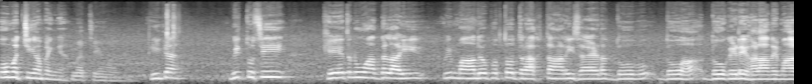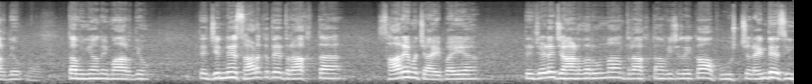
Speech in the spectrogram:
ਉਹ ਮੱਚੀਆਂ ਪਈਆਂ। ਮੱਚੀਆਂ ਹਾਂਜੀ ਠੀਕ ਹੈ? ਵੀ ਤੁਸੀਂ ਖੇਤ ਨੂੰ ਅੱਗ ਲਾਈ ਵੀ ਮਾਂ ਦਿਓ ਪੁੱਤੋ ਦਰਖਤਾਂ ਵਾਲੀ ਸਾਈਡ ਦੋ ਦੋ ਦੋ ਗੇੜੇ ਹਲਾਂ ਦੇ ਮਾਰ ਦਿਓ ਤਵੀਆਂ ਦੇ ਮਾਰ ਦਿਓ। ਤੇ ਜਿੰਨੇ ਸੜਕ ਤੇ ਦਰਖਤ ਆ ਸਾਰੇ ਮਚਾਏ ਪਏ ਆ। ਤੇ ਜਿਹੜੇ ਜਾਨਵਰ ਉਹਨਾਂ ਦਰਖਤਾਂ ਵਿਚਲੇ ਘਾਹ ਫੂਸ 'ਚ ਰਹਿੰਦੇ ਸੀ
